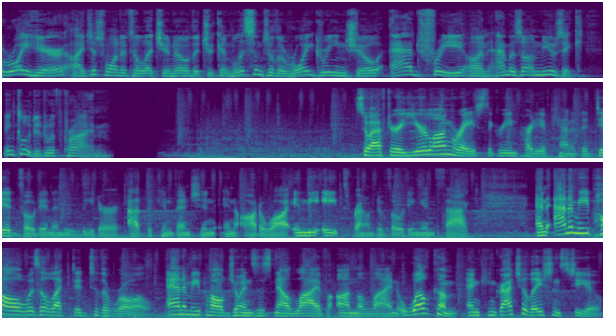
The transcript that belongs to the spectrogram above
Roy here. I just wanted to let you know that you can listen to The Roy Green Show ad free on Amazon Music, included with Prime. So, after a year long race, the Green Party of Canada did vote in a new leader at the convention in Ottawa, in the eighth round of voting, in fact. And Annamie Paul was elected to the role. Annamie Paul joins us now live on the line. Welcome and congratulations to you.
